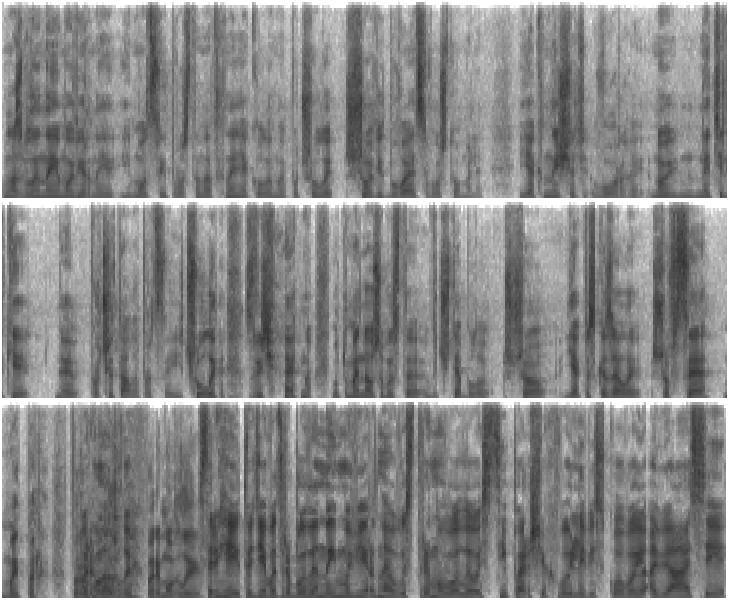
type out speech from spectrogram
У нас були неймовірні емоції, просто натхнення, коли ми почули, що відбувається в Гостомелі, як нищать ворога. Ну не тільки прочитали про це і чули, звичайно. От у мене особисте відчуття було, що як ви сказали, що все ми пер, перемогли. Перемогли. перемогли. Сергій, тоді ви зробили неймовірне. Ви стримували ось ці перші хвилі військової авіації,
